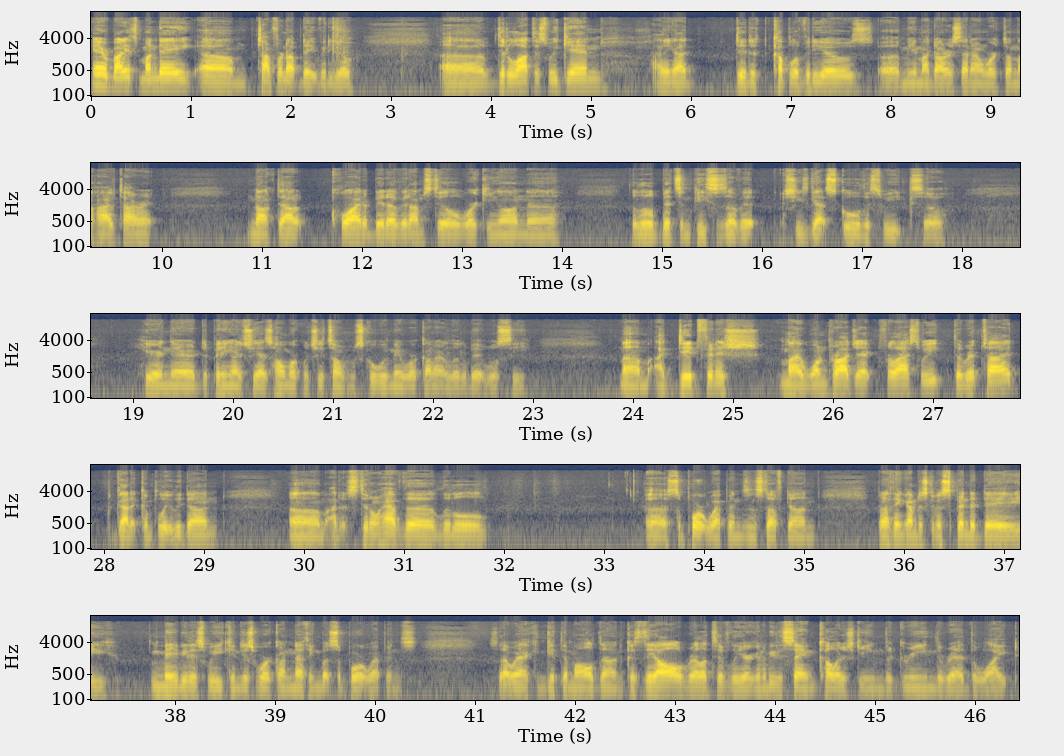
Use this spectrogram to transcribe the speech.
Hey everybody, it's Monday. Um, time for an update video. Uh, did a lot this weekend. I think I did a couple of videos. Uh, me and my daughter sat down and worked on the Hive Tyrant. Knocked out quite a bit of it. I'm still working on uh, the little bits and pieces of it. She's got school this week, so here and there, depending on if she has homework when she gets home from school, we may work on it a little bit. We'll see. Um, I did finish my one project for last week, the Riptide. Got it completely done um, I still don't have the little uh, support weapons and stuff done, but I think I'm just going to spend a day, maybe this week, and just work on nothing but support weapons. So that way I can get them all done, because they all relatively are going to be the same color scheme, the green, the red, the white.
